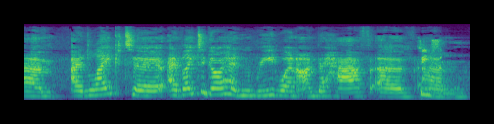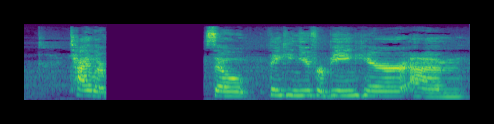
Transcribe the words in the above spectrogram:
Um, I'd like to I'd like to go ahead and read one on behalf of um, Tyler. So thanking you for being here um,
